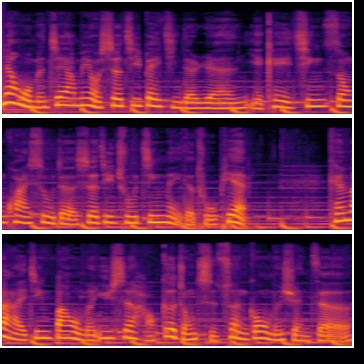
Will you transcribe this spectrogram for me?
让我们这样没有设计背景的人，也可以轻松快速的设计出精美的图片。Canva 已经帮我们预设好各种尺寸供我们选择。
